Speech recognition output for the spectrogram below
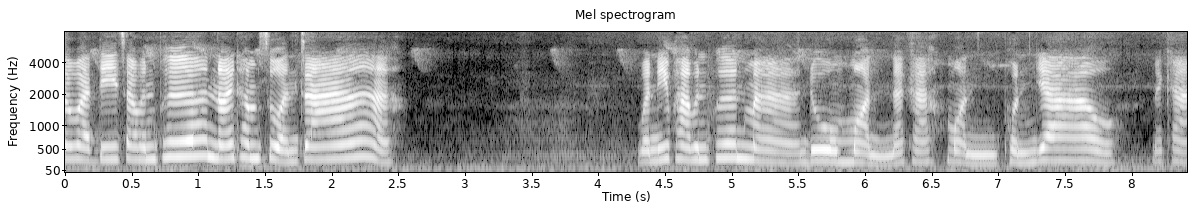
สวัสดีจ้าเพื่อนๆน้อยทำสวนจ้า วันนี้พาเพื่อนๆมาดูหม่อนนะคะ หม่อนผลยาวนะคะ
